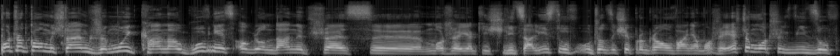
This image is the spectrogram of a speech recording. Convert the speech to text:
Początkowo myślałem, że mój kanał głównie jest oglądany przez y, może jakichś licealistów uczących się programowania, może jeszcze młodszych widzów,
